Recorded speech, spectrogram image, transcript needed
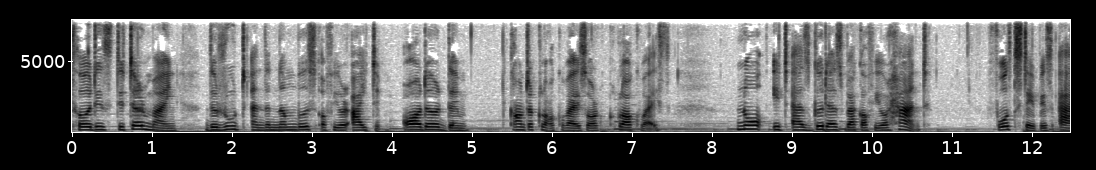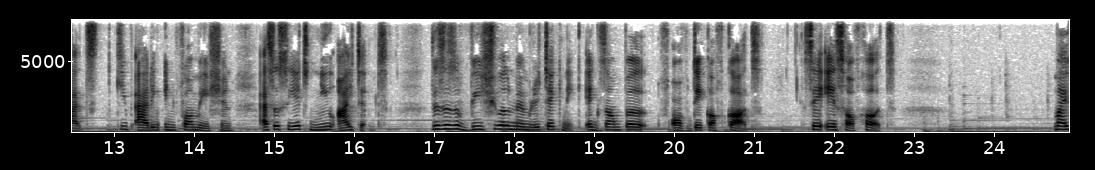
Third is determine the route and the numbers of your item. Order them counterclockwise or clockwise. Know it as good as back of your hand. Fourth step is adds keep adding information, associate new items. This is a visual memory technique. Example of deck of cards. Say ace of hearts my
